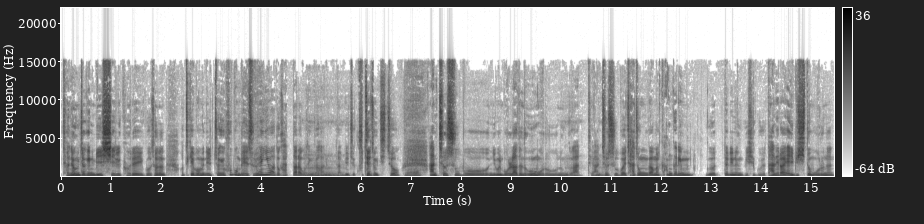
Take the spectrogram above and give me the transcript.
전형적인 밀실 거래이고 저는 어떻게 보면 일종의 후보 매수 행위와도 같다라고 음. 생각합니다. 일종의 구태 정치죠. 네. 안철수 후보님을 몰라도 너무 모르는 음. 것 같아요. 안철수 후보의 자존감을 깡그리 것들이는 것이고요. 단일화 ABC도 모르는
